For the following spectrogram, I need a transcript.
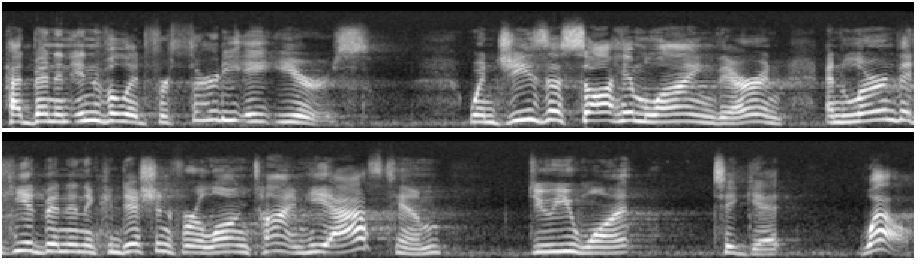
had been an invalid for 38 years. When Jesus saw him lying there and, and learned that he had been in a condition for a long time, he asked him, Do you want to get well?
